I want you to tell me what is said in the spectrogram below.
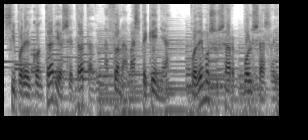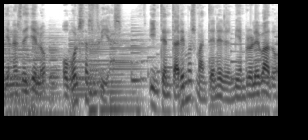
Si por el contrario se trata de una zona más pequeña, podemos usar bolsas rellenas de hielo o bolsas frías. Intentaremos mantener el miembro elevado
